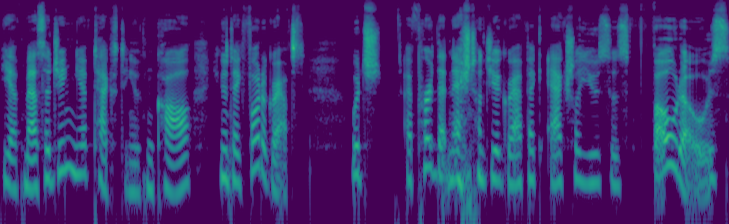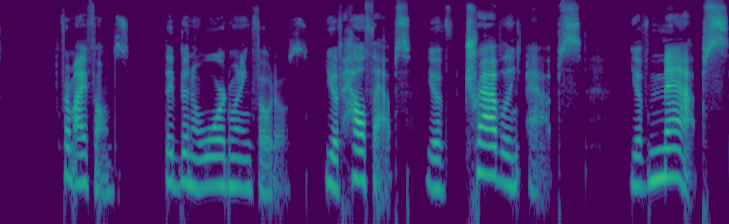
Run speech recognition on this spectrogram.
You have messaging, you have texting, you can call, you can take photographs, which I've heard that National Geographic actually uses photos from iPhones. They've been award winning photos. You have health apps, you have traveling apps, you have maps,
